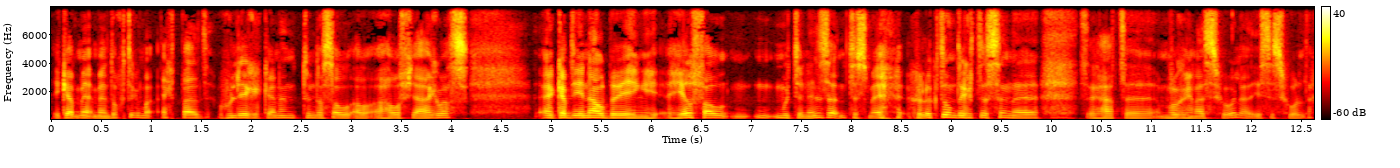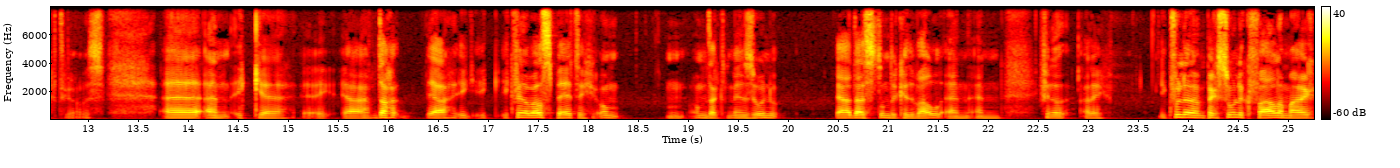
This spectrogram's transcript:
ik heb mijn, mijn dochter echt pas goed leren kennen toen dat ze al, al een half jaar was. Ik heb die inhaalbeweging heel fel moeten inzetten. Het is mij gelukt ondertussen. Uh, ze gaat uh, morgen naar school, de eerste schooldag trouwens. Uh, en ik, ja, ja, ik, ik, ik vind het wel spijtig, om, omdat mijn zoon... Ja, daar stond ik het wel. En, en ik vind dat... Allez, ik voel een persoonlijk falen, maar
